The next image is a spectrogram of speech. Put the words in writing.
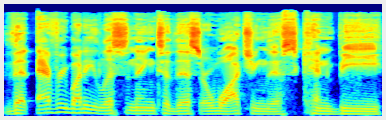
that everybody listening to this or watching this can be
